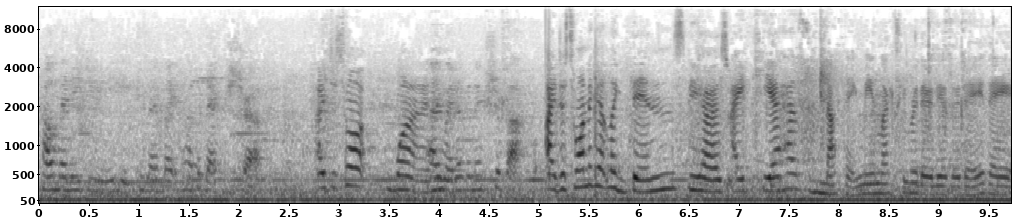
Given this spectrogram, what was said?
How many do you need? Because I might have an extra. I just want one. I might have an extra black. I just want to get like bins because IKEA has nothing. Me and Lexi were there the other day. They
